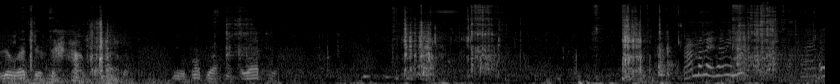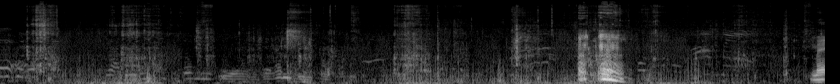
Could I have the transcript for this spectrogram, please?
เรียกว่าเจ้าจ้าเนี่ยพัดว่าวัดทำอะไรทั้งนี้เนี่ยทำดีครับแม่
